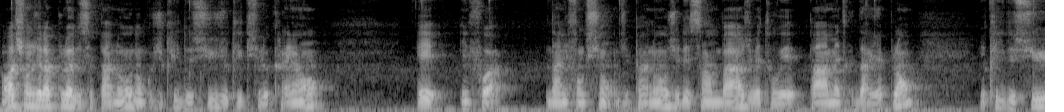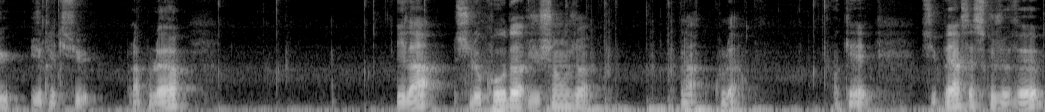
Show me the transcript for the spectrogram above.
On va changer la couleur de ce panneau, donc je clique dessus, je clique sur le crayon, et une fois dans les fonctions du panneau, je descends en bas, je vais trouver paramètres d'arrière-plan, je clique dessus, je clique sur la couleur, et là, sur le code, je change la couleur. Ok, super, c'est ce que je veux.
